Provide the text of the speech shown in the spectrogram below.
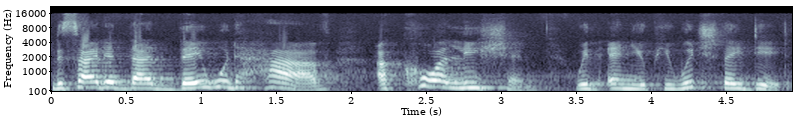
decided that they would have a coalition with NUP, which they did.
